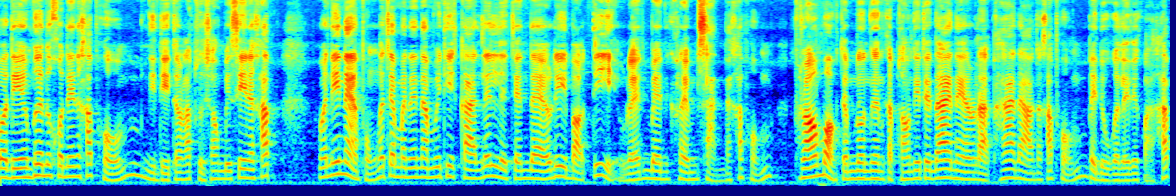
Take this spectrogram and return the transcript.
วัสดีเพื่อนๆทุกคนด้วยนะครับผม ยินดีต้อนรับสู่ช่อง BC นะครับ วันนี้เนี่ยผมก็จะมาแนะนำวิธีการเล่น Legendary Bounty Red Ben Crimson นะครับผม พร้อมบอกจำนวนเงินกับทองที่จะได้ในระดับ 5 ดาวนะครับผมไปดูกันเลยดีกว่าครับ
